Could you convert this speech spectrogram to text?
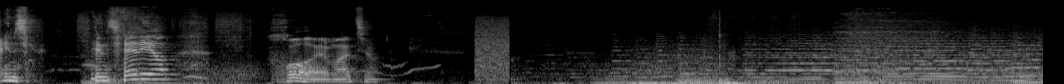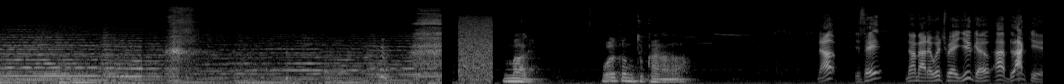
¿En, se- ¿En serio? Joder, macho. Vale. Welcome to Canada. No, you see? No matter which way you go, I block you.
